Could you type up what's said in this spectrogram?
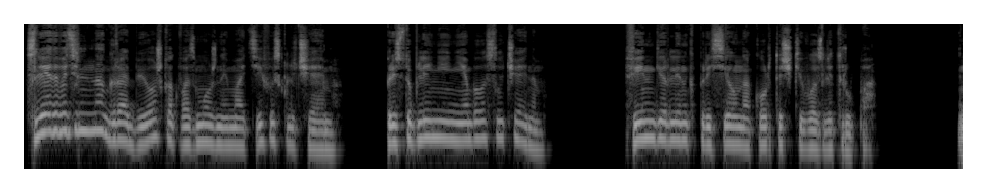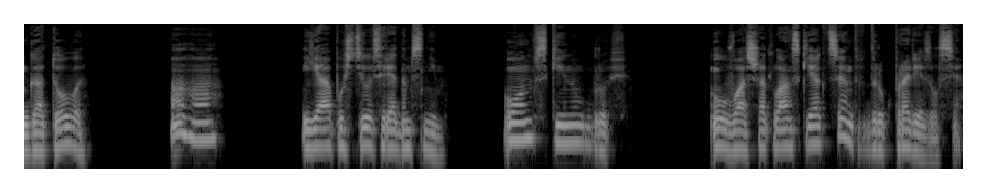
Следовательно, грабеж как возможный мотив исключаем. Преступление не было случайным. Фингерлинг присел на корточки возле трупа. «Готовы?» «Ага». Я опустилась рядом с ним. Он вскинул бровь. «У вас шотландский акцент вдруг прорезался».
